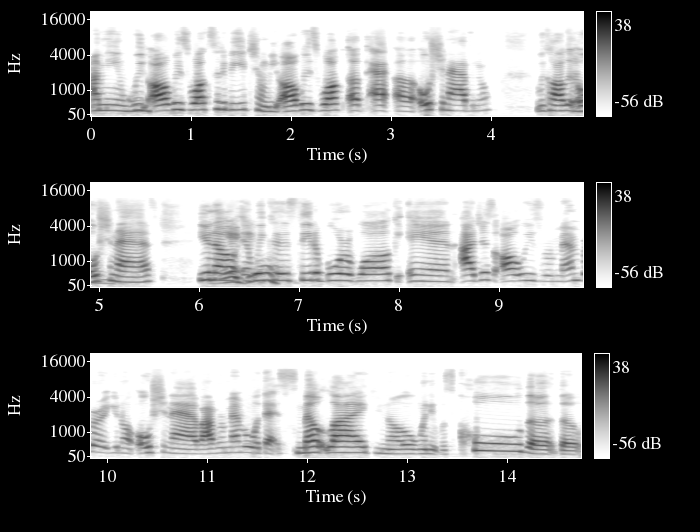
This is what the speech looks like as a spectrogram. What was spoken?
I mean, we always walk to the beach and we always walk up at uh, Ocean Avenue. We call it mm-hmm. Ocean Ave you know, yeah, and we could see the boardwalk. And I just always remember, you know, Ocean Ave. I remember what that smelled like, you know, when it was cool, the the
